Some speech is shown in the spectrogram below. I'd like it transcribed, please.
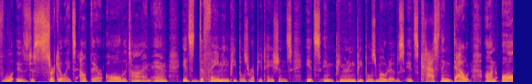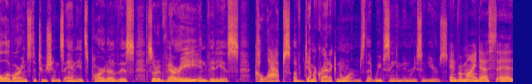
fl- is just circulates out there all the time and it's defaming people's reputations. It's impugning people's motives. It's casting doubt on all of our institutions and it's part of this sort of very invidious collapse of democratic norms that we've seen in recent years And remind us uh,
